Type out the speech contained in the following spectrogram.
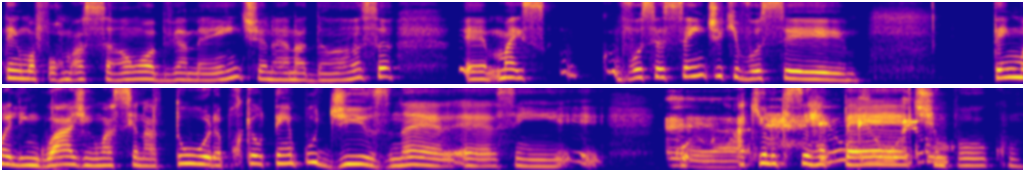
tem uma formação, obviamente, né, na dança, é, mas você sente que você tem uma linguagem, uma assinatura, porque o tempo diz, né? É assim, é, é aquilo que se repete eu, eu, eu... um pouco.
